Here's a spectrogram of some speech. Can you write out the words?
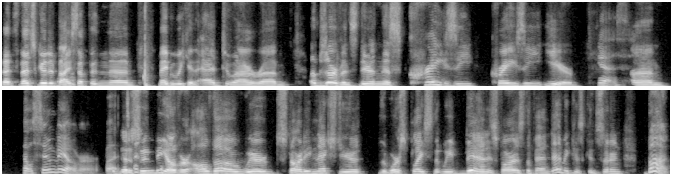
that's that's good advice. Something uh, maybe we can add to our um, observance during this crazy, crazy year. Yes. Um, That'll soon be over. But that'll soon be over. Although we're starting next year, the worst place that we've been as far as the pandemic is concerned. But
